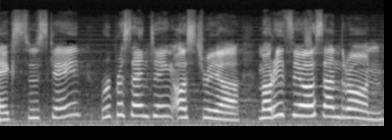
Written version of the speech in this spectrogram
Next to skate, representing Austria, Maurizio Sandron.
